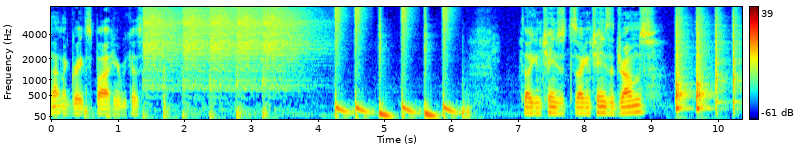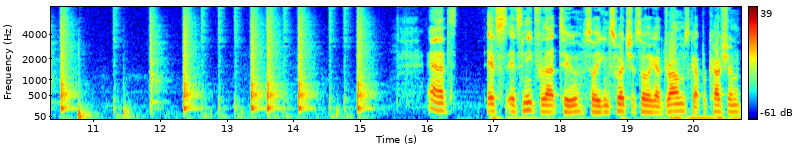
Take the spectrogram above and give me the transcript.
Not in a great spot here because so I can change so I can change the drums. And it's it's it's neat for that too. So you can switch so they got drums got percussion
